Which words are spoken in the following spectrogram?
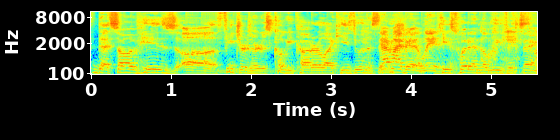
that some of his uh, features are just cookie cutter. Like he's doing the same. That might be the laziest He's put in the one. least He's thing,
